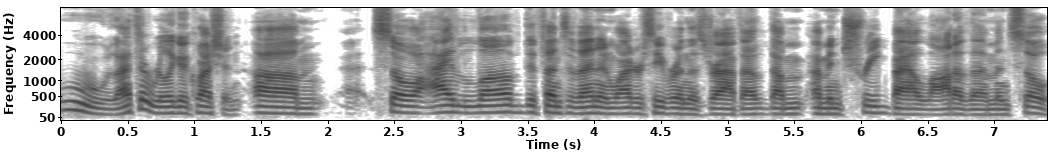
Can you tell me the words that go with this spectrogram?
Ooh, that's a really good question. Um, so I love defensive end and wide receiver in this draft. I, I'm, I'm intrigued by a lot of them, and so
